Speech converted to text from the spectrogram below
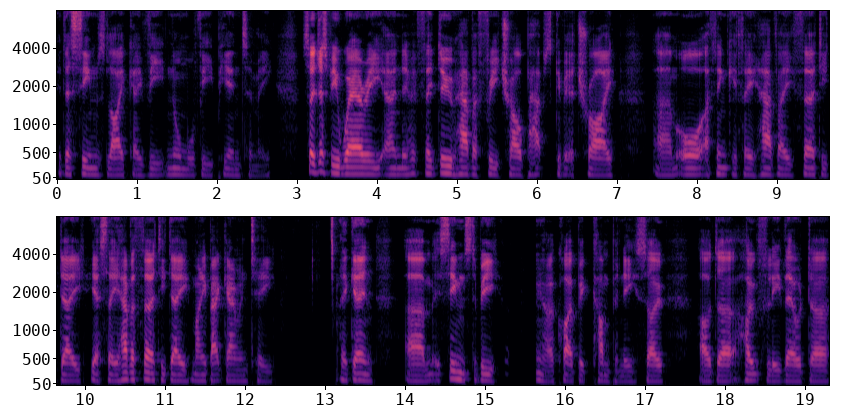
It just seems like a v, normal VPN to me. So just be wary, and if they do have a free trial, perhaps give it a try. Um, or I think if they have a 30 day, yes, they have a 30 day money back guarantee. Again, um, it seems to be you know quite a big company, so I'd uh, hopefully they would uh,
